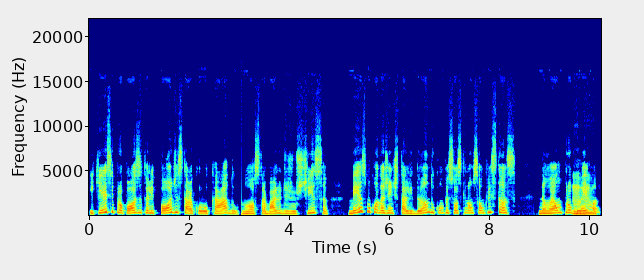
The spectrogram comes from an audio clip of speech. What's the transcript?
E que esse propósito ele pode estar colocado no nosso trabalho de justiça, mesmo quando a gente está lidando com pessoas que não são cristãs. Não é um problema uhum.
